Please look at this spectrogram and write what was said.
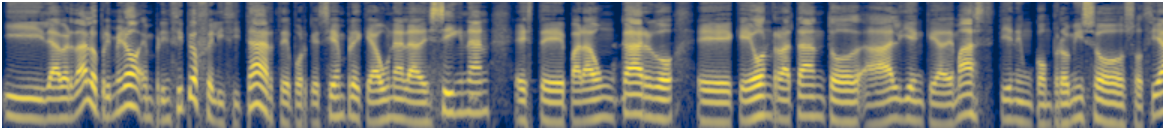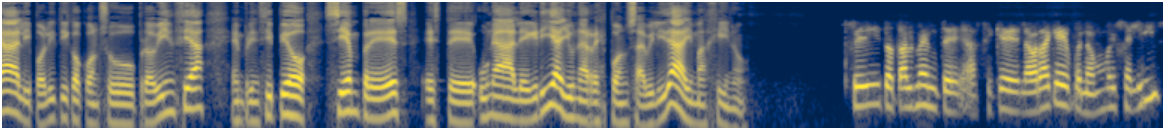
y la verdad, lo primero, en principio, felicitarte porque siempre que a una la designan este, para un cargo eh, que honra tanto a alguien que además tiene un compromiso social y político con su provincia, en principio siempre es este, una alegría y una responsabilidad, imagino. Sí, totalmente. Así que la verdad que, bueno, muy feliz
